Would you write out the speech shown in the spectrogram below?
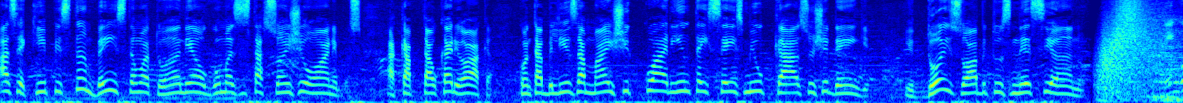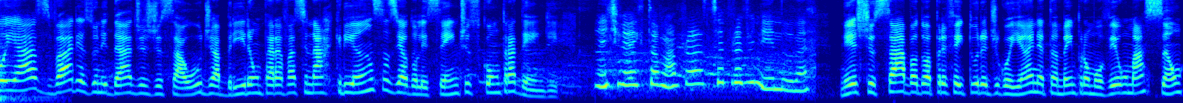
as equipes também estão atuando em algumas estações de ônibus. A capital carioca contabiliza mais de 46 mil casos de dengue e dois óbitos nesse ano. Em Goiás, várias unidades de saúde abriram para vacinar crianças e adolescentes contra a dengue. A gente veio que tomar para ser prevenido, né? Neste sábado, a Prefeitura de Goiânia também promoveu uma ação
